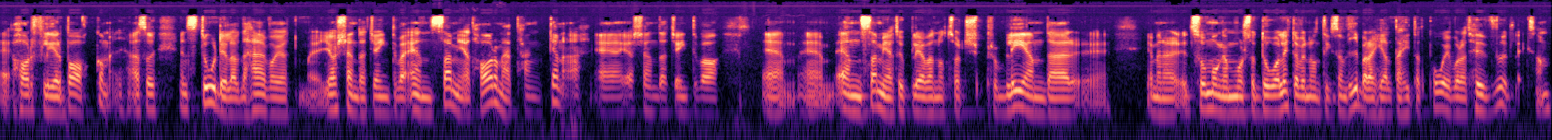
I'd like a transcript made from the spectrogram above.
Eh, har fler bakom mig. Alltså, en stor del av det här var ju att jag kände att jag inte var ensam i att ha de här tankarna. Eh, jag kände att jag inte var ehm, ehm, ensam i att uppleva något sorts problem där eh, jag menar, så många mår så dåligt över någonting som vi bara helt har hittat på i vårt huvud. Liksom.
